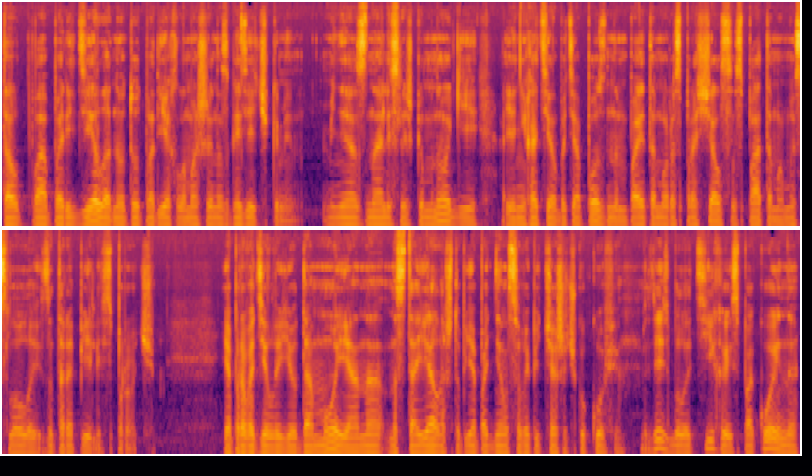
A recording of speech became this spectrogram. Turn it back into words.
Толпа поредела, но тут подъехала машина с газетчиками. Меня знали слишком многие, а я не хотел быть опознанным, поэтому распрощался с Патом, и с Лолой заторопились прочь. Я проводил ее домой, и она настояла, чтобы я поднялся выпить чашечку кофе. Здесь было тихо и спокойно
